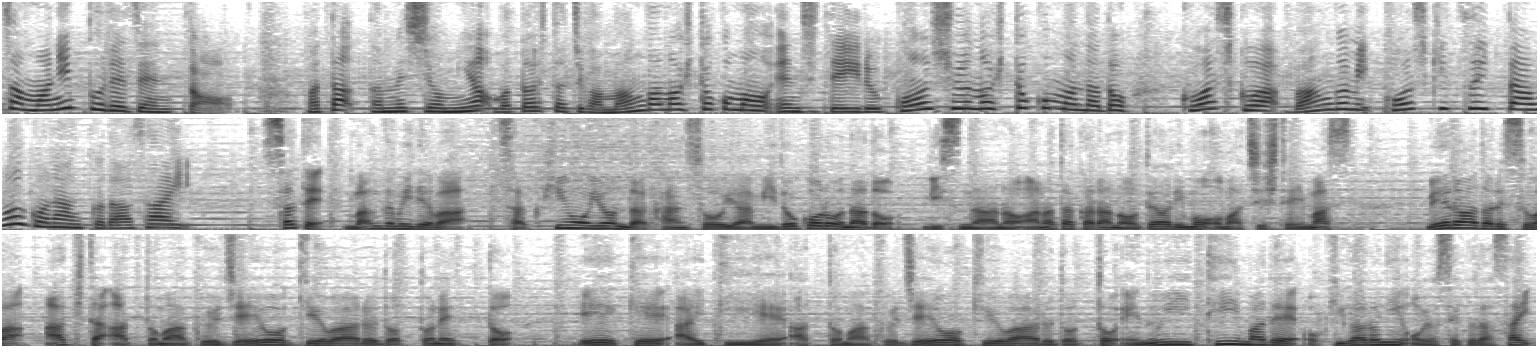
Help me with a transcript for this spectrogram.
様にプレゼント。また試し読みや私たちが漫画の一コマを演じている今週の一コマなど詳しくは番組公式ツイッターをご覧ください。さて番組では作品を読んだ感想や見どころなどリスナーのあなたからのお便りもお待ちしています。メールアドレスは秋田アットマーク JOQR.net akita アットマーク JOQR.net までお気軽にお寄せください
